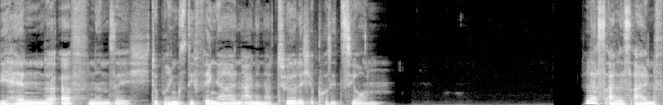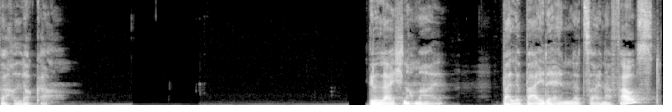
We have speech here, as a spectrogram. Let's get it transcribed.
die Hände öffnen sich, du bringst die Finger in eine natürliche Position. Lass alles einfach locker. Gleich nochmal. Balle beide Hände zu einer Faust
